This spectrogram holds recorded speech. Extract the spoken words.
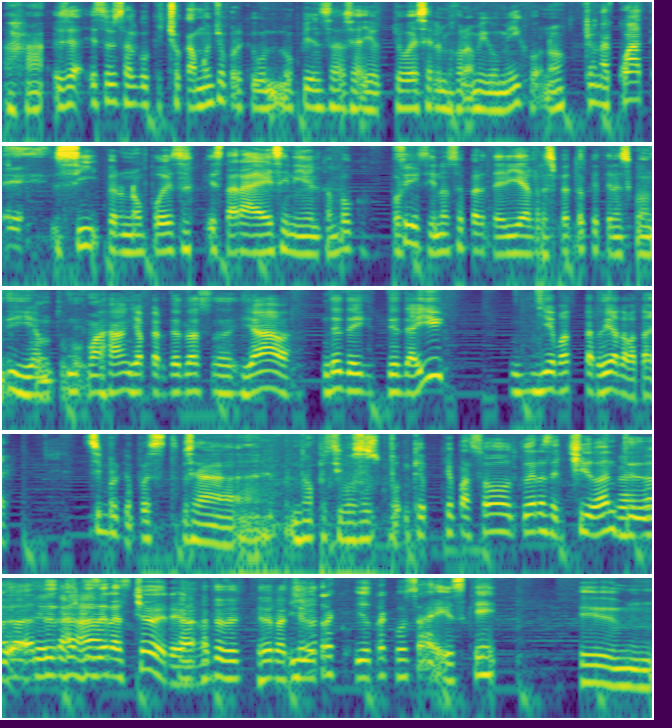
Ajá. O sea, eso es algo que choca mucho porque uno piensa, o sea, yo, yo voy a ser el mejor amigo de mi hijo, ¿no? Que una cuate. Sí, pero no puedes estar a ese nivel tampoco. Porque Sí. si no se perdería el respeto que tenés con, Y ya, con tu ajá, ya perdés las. Ya desde, desde ahí llevas perdida la batalla. Sí, porque pues, o sea, no, pues si vos sos, ¿qué, qué pasó? Tú eras el chido antes, antes, antes eras chévere. ¿no? Antes era Y chévere. otra, y otra cosa es que, em,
